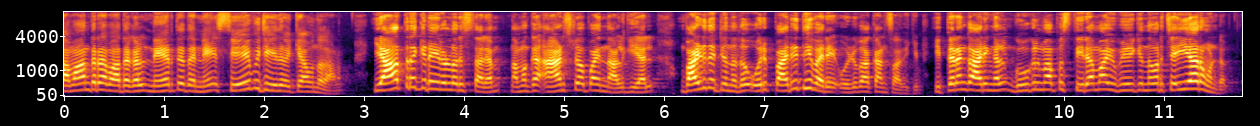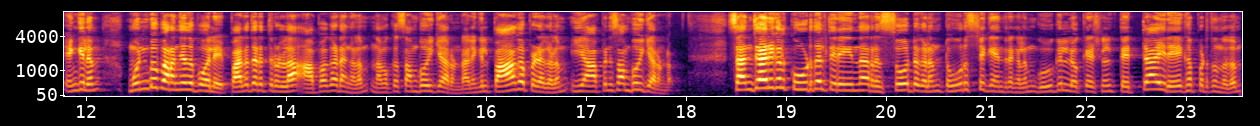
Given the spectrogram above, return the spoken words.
സമാന്തര പാതകൾ നേരത്തെ തന്നെ സേവ് ചെയ്ത് വയ്ക്കാവുന്നതാണ് യാത്രക്കിടയിലുള്ള ഒരു സ്ഥലം നമുക്ക് ആഡ് സ്റ്റോപ്പായി നൽകിയാൽ വഴിതെറ്റുന്നത് ഒരു പരിധി വരെ ഒഴിവാക്കാൻ സാധിക്കും. ഇത്തരം കാര്യങ്ങൾ ഗൂഗിൾ മാപ്പ് സ്ഥിരമായി ഉപയോഗിക്കുന്നവർ ചെയ്യാറുമുണ്ട്. എങ്കിലും മുൻപ് പറഞ്ഞതുപോലെ പലതരത്തിലുള്ള അപകടങ്ങളും നമുക്ക് സംഭവിക്കാറുണ്ട്. അല്ലെങ്കിൽ പാകപ്പിഴകളും ഈ ആപ്പിന് സംഭവിക്കാറുണ്ട്. സഞ്ചാരികൾ കൂടുതൽ തിരയുന്ന റിസോർട്ടുകളും ടൂറിസ്റ്റ് കേന്ദ്രങ്ങളും ഗൂഗിൾ ലൊക്കേഷനിൽ തെറ്റായി രേഖപ്പെടുത്തുന്നതും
